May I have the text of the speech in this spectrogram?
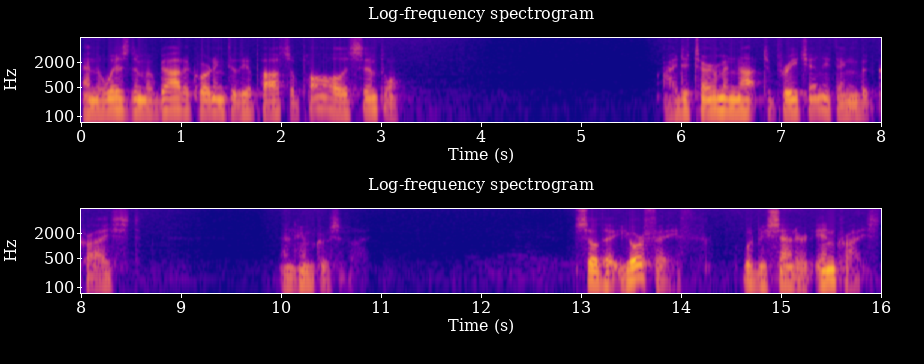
And the wisdom of God, according to the Apostle Paul, is simple. I determined not to preach anything but Christ and Him crucified. So that your faith would be centered in Christ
